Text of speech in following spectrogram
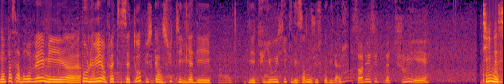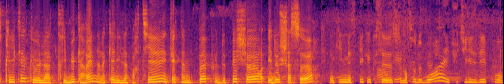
non pas s'abreuver mais polluer en fait cette eau puisqu'ensuite il y a des, des tuyaux ici qui descendent jusqu'au village. Tim explique que la tribu Karen à laquelle il appartient est un peuple de pêcheurs et de chasseurs. Donc il m'explique que ce, ah, morceau de bois est utilisé pour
